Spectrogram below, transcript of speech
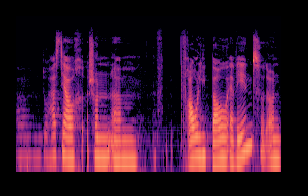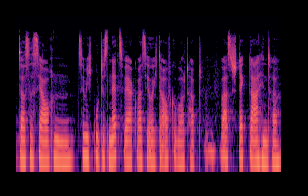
Ähm, du hast ja auch schon ähm, Frau Liebbau erwähnt und das ist ja auch ein ziemlich gutes Netzwerk, was ihr euch da aufgebaut habt. Was steckt dahinter?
